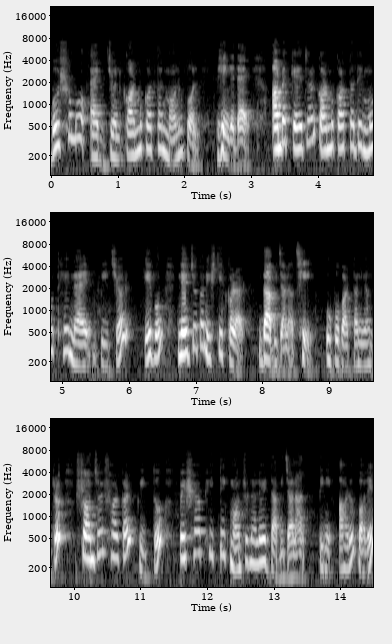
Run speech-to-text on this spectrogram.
বৈষম্য একজন কর্মকর্তার মনোবল ভেঙে দেয়। আমরা ক্যাডার কর্মকর্তাদের মধ্যে ন্যায় বিচার এবং ন্যায্যতা নিশ্চিত করার দাবি জানাচ্ছি। উপবার্তা নিয়ন্ত্রক সঞ্জয় সরকার কৃত্য পেশাভিত্তিক মন্ত্রণালয়ের দাবি জানান। তিনি আরও বলেন,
